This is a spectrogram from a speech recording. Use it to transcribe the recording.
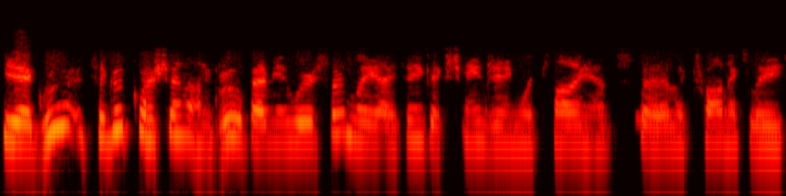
Yeah. It's a good question on group. I mean, we're certainly, I think, exchanging with clients electronically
